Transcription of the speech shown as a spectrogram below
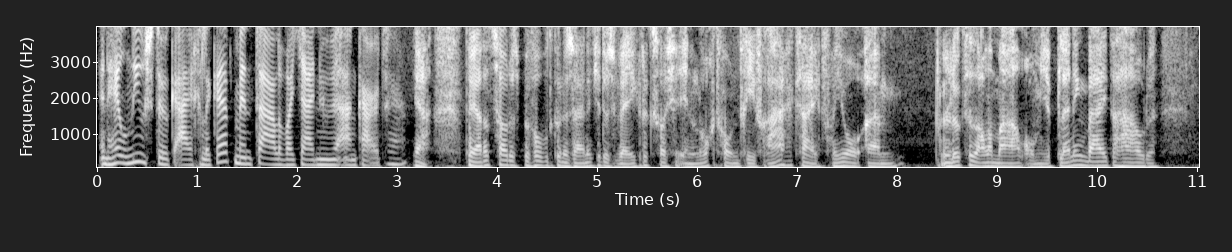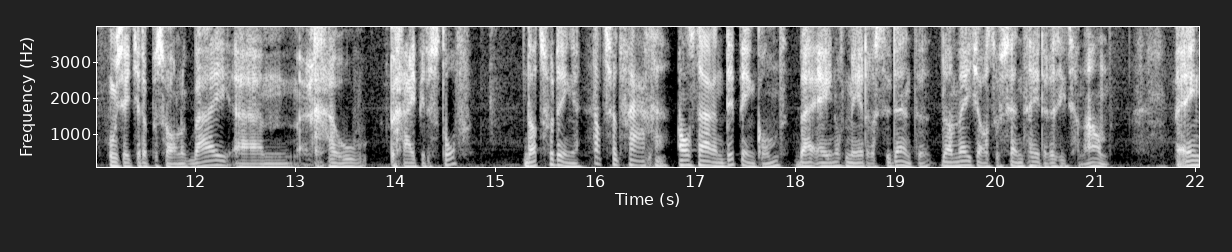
een heel nieuw stuk eigenlijk, hè? het mentale wat jij nu aankaart. Ja. ja, nou ja, dat zou dus bijvoorbeeld kunnen zijn dat je dus wekelijks als je inlogt gewoon drie vragen krijgt van joh, um, lukt het allemaal om je planning bij te houden? Hoe zit je er persoonlijk bij? Um, hoe begrijp je de stof? Dat soort dingen. Dat soort vragen. Als daar een dip in komt bij één of meerdere studenten, dan weet je als docent, hé, hey, er is iets aan de hand. Bij één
